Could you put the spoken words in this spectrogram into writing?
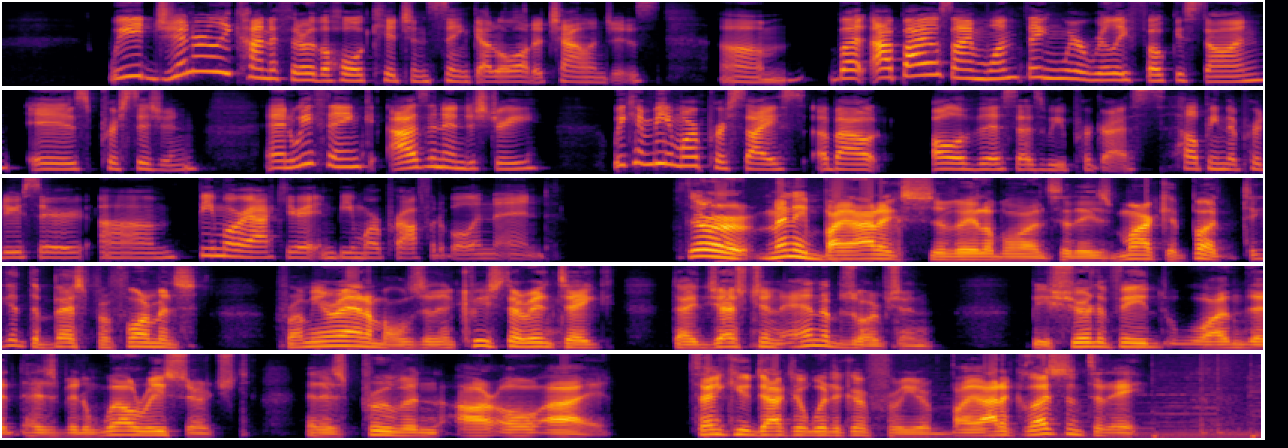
we generally kind of throw the whole kitchen sink at a lot of challenges. Um, but at Biozyme, one thing we're really focused on is precision. And we think, as an industry, we can be more precise about all of this as we progress, helping the producer um, be more accurate and be more profitable in the end. There are many biotics available on today's market, but to get the best performance from your animals and increase their intake, digestion, and absorption, be sure to feed one that has been well researched and has proven ROI. Thank you, Dr. Whitaker, for your biotic lesson today.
